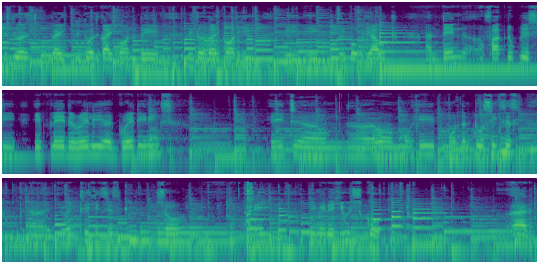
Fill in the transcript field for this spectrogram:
Ruturaj Gaikwad they Ruturaj Gaikwad he he out. And then uh, Faf du Plessis he played really a great innings. He hit, um, uh, he hit more than two sixes uh, even three sixes. So and he he made a huge score. And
